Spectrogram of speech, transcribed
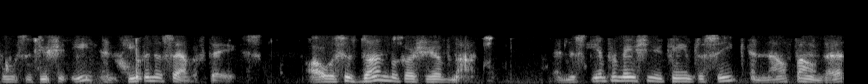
foods that you should eat, and keeping the Sabbath days. All this is done because you have not. And this is the information you came to seek and now found that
